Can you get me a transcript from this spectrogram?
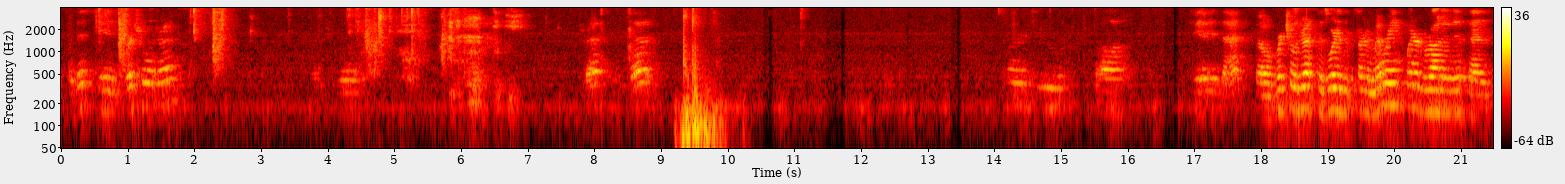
so this is virtual address. Address is that. Where to raw data is that. So virtual address says where does it start in memory? Where raw data says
